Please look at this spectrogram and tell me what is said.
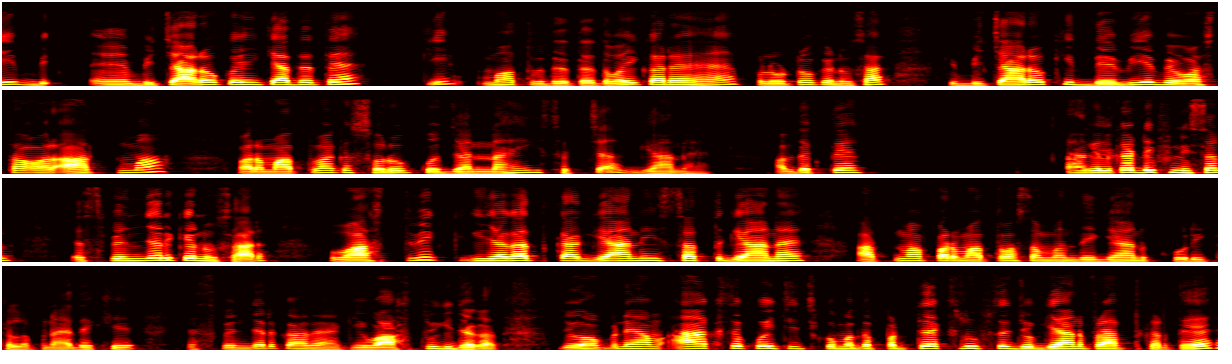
कि विचारों को ही क्या देते हैं? कि महत्व देते हैं। तो वही कह रहे हैं प्लूटो के अनुसार कि विचारों की देवीय व्यवस्था और आत्मा, परमात्मा के स्वरूप को जानना ही सच्चा ज्ञान है। अब देखते हैं अगले का डिफिनीशन स्पेंजर के अनुसार वास्तविक जगत का ज्ञान ही सत्य ज्ञान है, आत्मा परमात्मा संबंधी ज्ञान कोरी कल्पना है। देखिए स्पेंजर कह रहे हैं कि वास्तविक जगत जो अपने हम आँख से कोई चीज़ को मतलब प्रत्यक्ष रूप से जो ज्ञान प्राप्त करते हैं,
